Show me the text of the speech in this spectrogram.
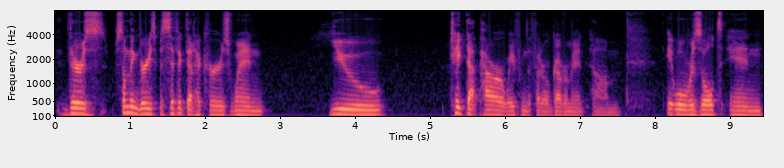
there's something very specific that occurs when you take that power away from the federal government. Um, it will result in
